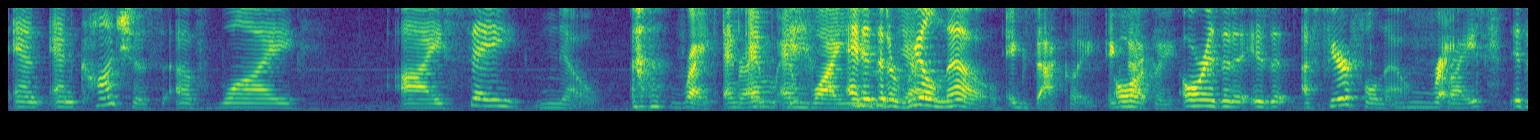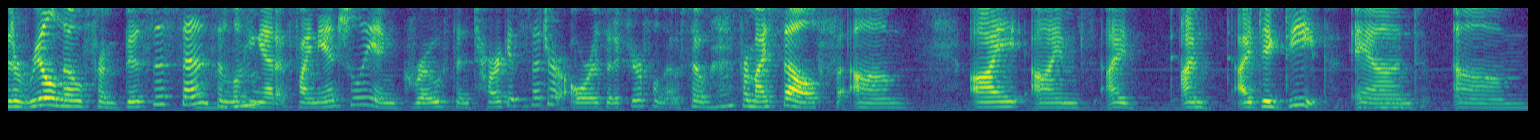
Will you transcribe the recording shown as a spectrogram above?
and and conscious of why I say no. Right. And, Right? and and why you and is it a real no? Exactly. Exactly. Or, is it a, is it a fearful no? Right. Is it a real no from business sense Mm-hmm. and looking at it financially and growth and targets, etc., or is it a fearful no? So Mm-hmm. for myself, um, I I'm I I'm I dig deep Mm-hmm. and um,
